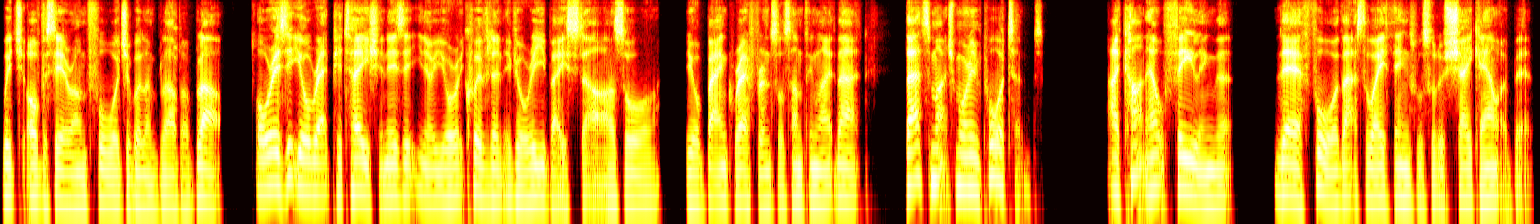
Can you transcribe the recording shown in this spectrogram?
which obviously are unforgeable and blah, blah, blah? Or is it your reputation? Is it, you know, your equivalent of your eBay stars or your bank reference or something like that? That's much more important. I can't help feeling that therefore that's the way things will sort of shake out a bit.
